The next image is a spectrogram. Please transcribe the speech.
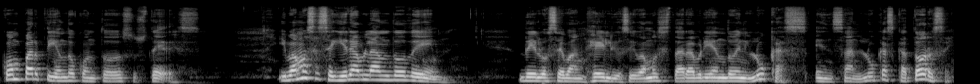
compartiendo con todos ustedes. Y vamos a seguir hablando de, de los evangelios y vamos a estar abriendo en Lucas, en San Lucas 14.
